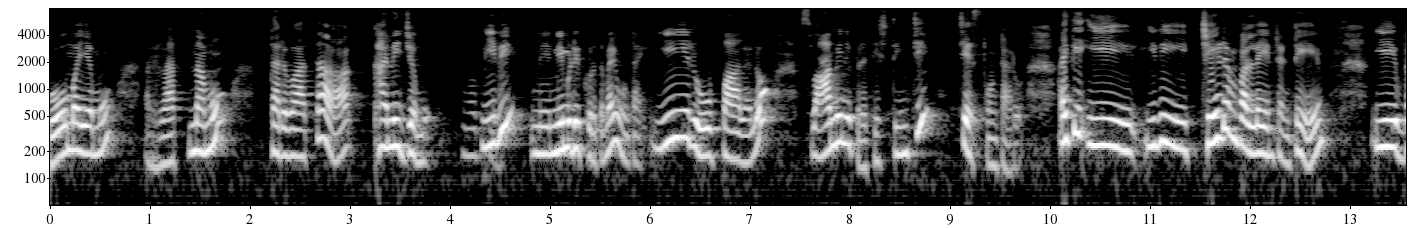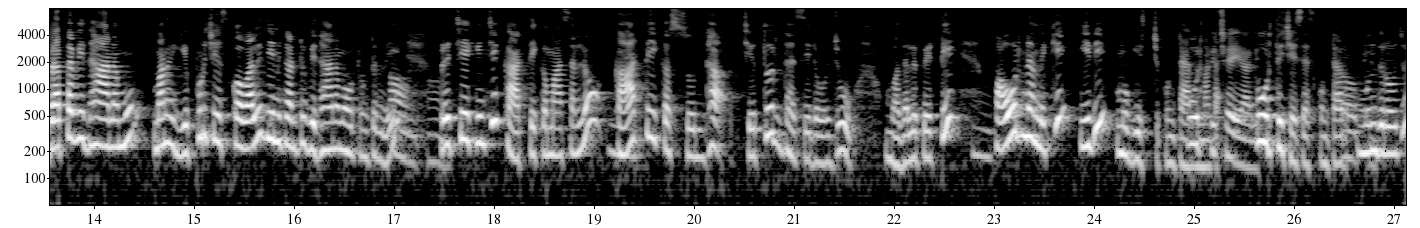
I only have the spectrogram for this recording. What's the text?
గోమయము రత్నము తర్వాత ఖనిజము. ఇవి నిమిడీకృతమై ఉంటాయి. ఈ రూపాలలో స్వామిని ప్రతిష్ఠించి చేసుకుంటారు. అయితే ఈ ఇది చేయడం వల్ల ఏంటంటే ఈ వ్రత విధానము మనం ఎప్పుడు చేసుకోవాలి? దీనికంటూ విధానం ఒకటి ఉంటుంది. ప్రత్యేకించి కార్తీక మాసంలో కార్తీక శుద్ధ చతుర్దశి రోజు మొదలుపెట్టి పౌర్ణమికి ఇది ముగించుకుంటారు పూర్తి చేసేసుకుంటారు. ముందు రోజు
